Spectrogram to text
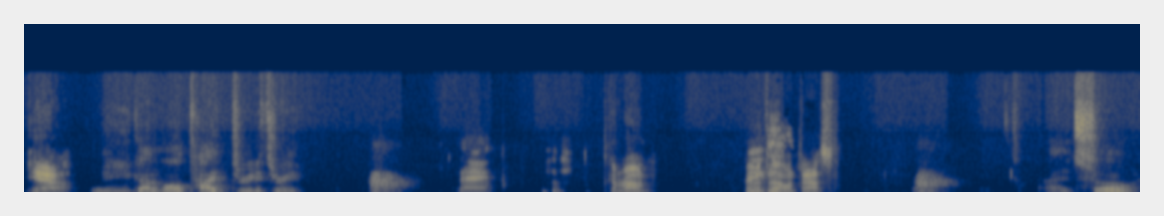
Yeah. You got them all tied three to three. Dang. Let's go around. We went through that one fast. All right, so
